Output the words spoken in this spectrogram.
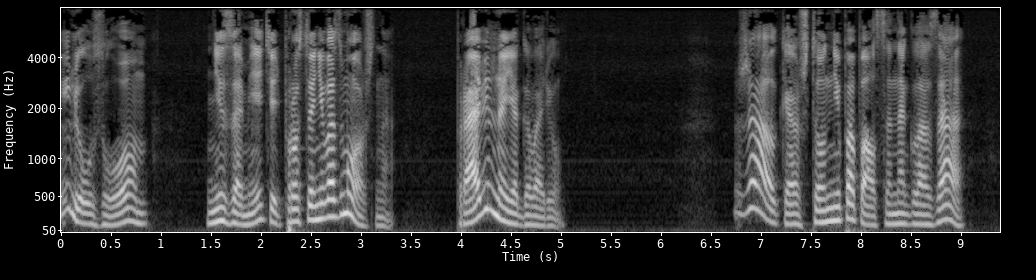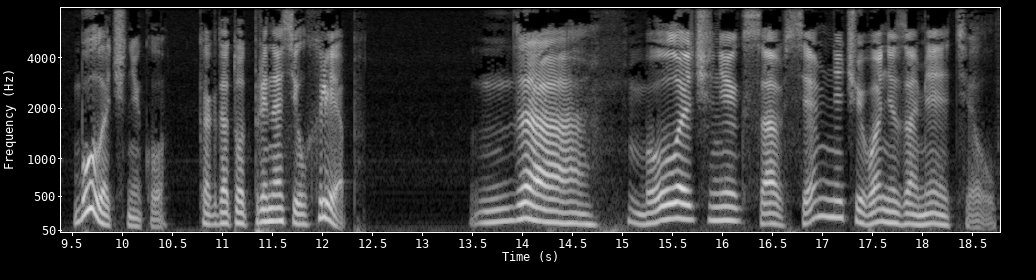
или узлом, не заметить просто невозможно. Правильно я говорю?» Жалко, что он не попался на глаза булочнику, когда тот приносил хлеб. Да, булочник совсем ничего не заметил.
